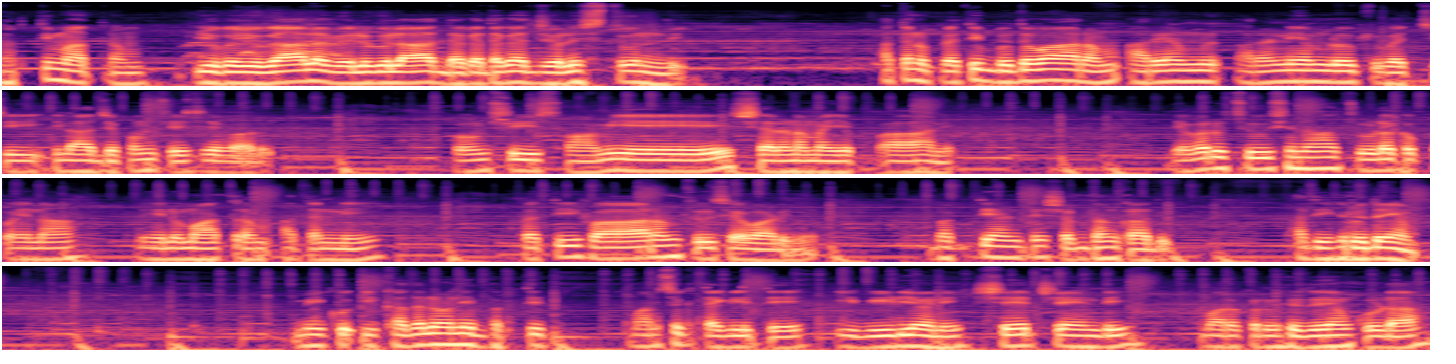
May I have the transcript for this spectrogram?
భక్తి మాత్రం యుగ యుగాల వెలుగులా దగదగ జ్వలిస్తుంది. అతను ప్రతి బుధవారం అరణ్యం అరణ్యంలోకి వచ్చి ఇలా జపం చేసేవాడు. ఓం శ్రీ స్వామియే శరణమయ్యప్ప అని. ఎవరు చూసినా చూడకపోయినా నేను మాత్రం అతన్ని ప్రతి వారం చూసేవాడిని. భక్తి అంటే శబ్దం కాదు అది హృదయం. మీకు ఈ కథలోని భక్తి మనసుకు తగిలితే ఈ వీడియోని షేర్ చేయండి. మరొకరి హృదయం కూడా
